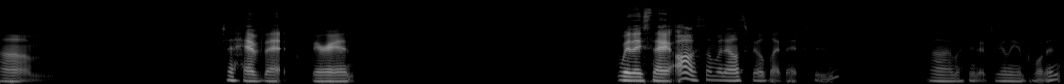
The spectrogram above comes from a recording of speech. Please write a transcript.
um, to have that experience where they say oh someone else feels like that too um, i think that's really important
